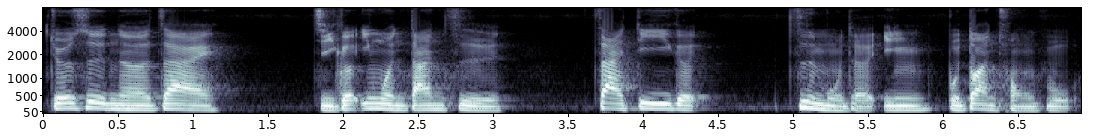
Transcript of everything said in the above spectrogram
就是呢，在几个英文单字在第一个字母的音不断重复，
